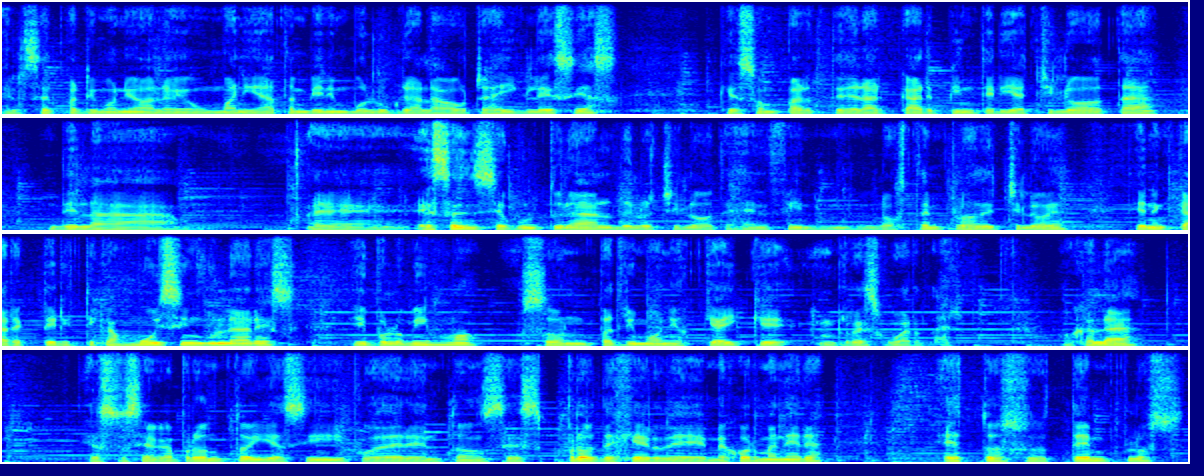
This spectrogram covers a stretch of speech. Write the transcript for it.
El ser patrimonio de la humanidad también involucra a las otras iglesias que son parte de la carpintería chilota, de la eh, esencia cultural de los chilotes, en fin, los templos de Chiloé tienen características muy singulares y por lo mismo son patrimonios que hay que resguardar. Ojalá eso se haga pronto y así poder entonces proteger de mejor manera estos templos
